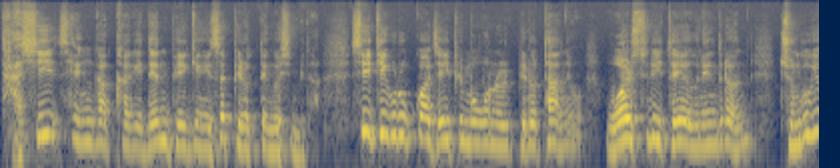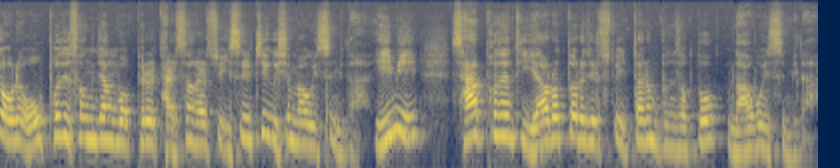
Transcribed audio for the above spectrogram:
다시 생각하게 된 배경에서 비롯된 것입니다. 시티그룹과 JP모건을 비롯한 월스트리트의 은행들은 중국이 올해 5% 성장 목표를 달성할 수 있을지 의심하고 있습니다. 이미 4% 이하로 떨어질 수도 있다는 분석도 나오고 있습니다.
